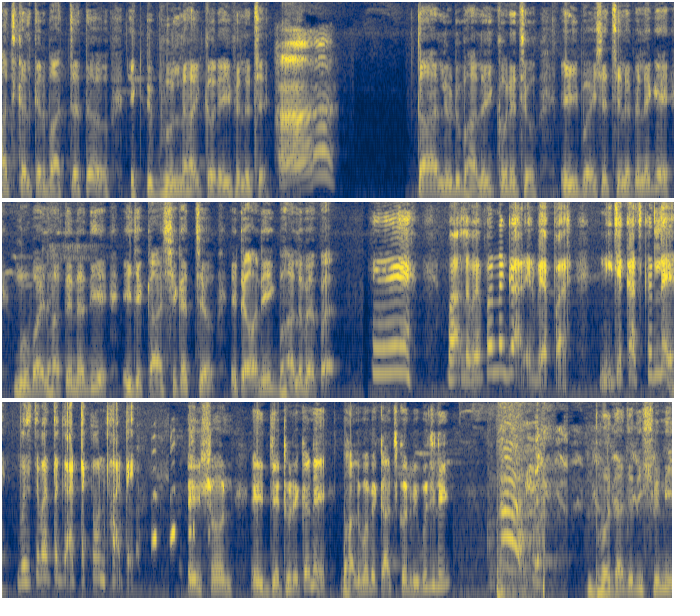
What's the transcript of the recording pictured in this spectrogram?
আজকালকার বাচ্চা তো একটু ভুল না হয় করেই ফেলেছে। তা লুডু ভালোই করেছ। এই বয়সে ছেলে পেলেকে মোবাইল হাতে না দিয়ে এই যে কাজ শেখাচ্ছ এটা অনেক ভালো ব্যাপার। ভালো ব্যাপার না গাড়ির ব্যাপার। নিজে কাজ করলে বুঝতে পারতো গাড়টা কেমন ফাটে। এই শোন এই জেঠুর এখানে ভালোভাবে কাজ করবি বুঝলি? ভোদা যদি শুনি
